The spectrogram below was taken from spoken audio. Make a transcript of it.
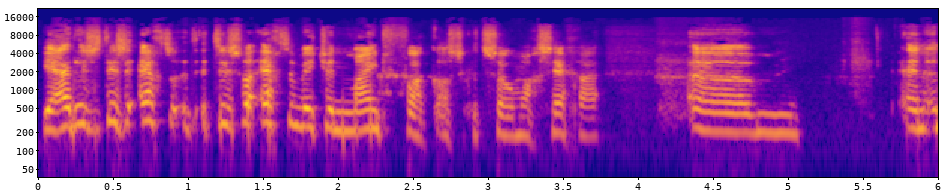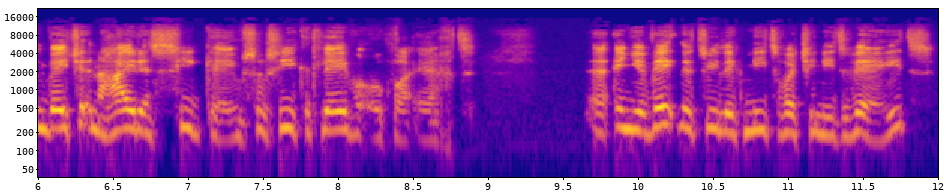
Ja, dus het is, echt, het is wel echt een beetje een mindfuck, als ik het zo mag zeggen. Um, en een beetje een hide-and-seek game. Zo zie ik het leven ook wel echt. Uh, en je weet natuurlijk niet wat je niet weet.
